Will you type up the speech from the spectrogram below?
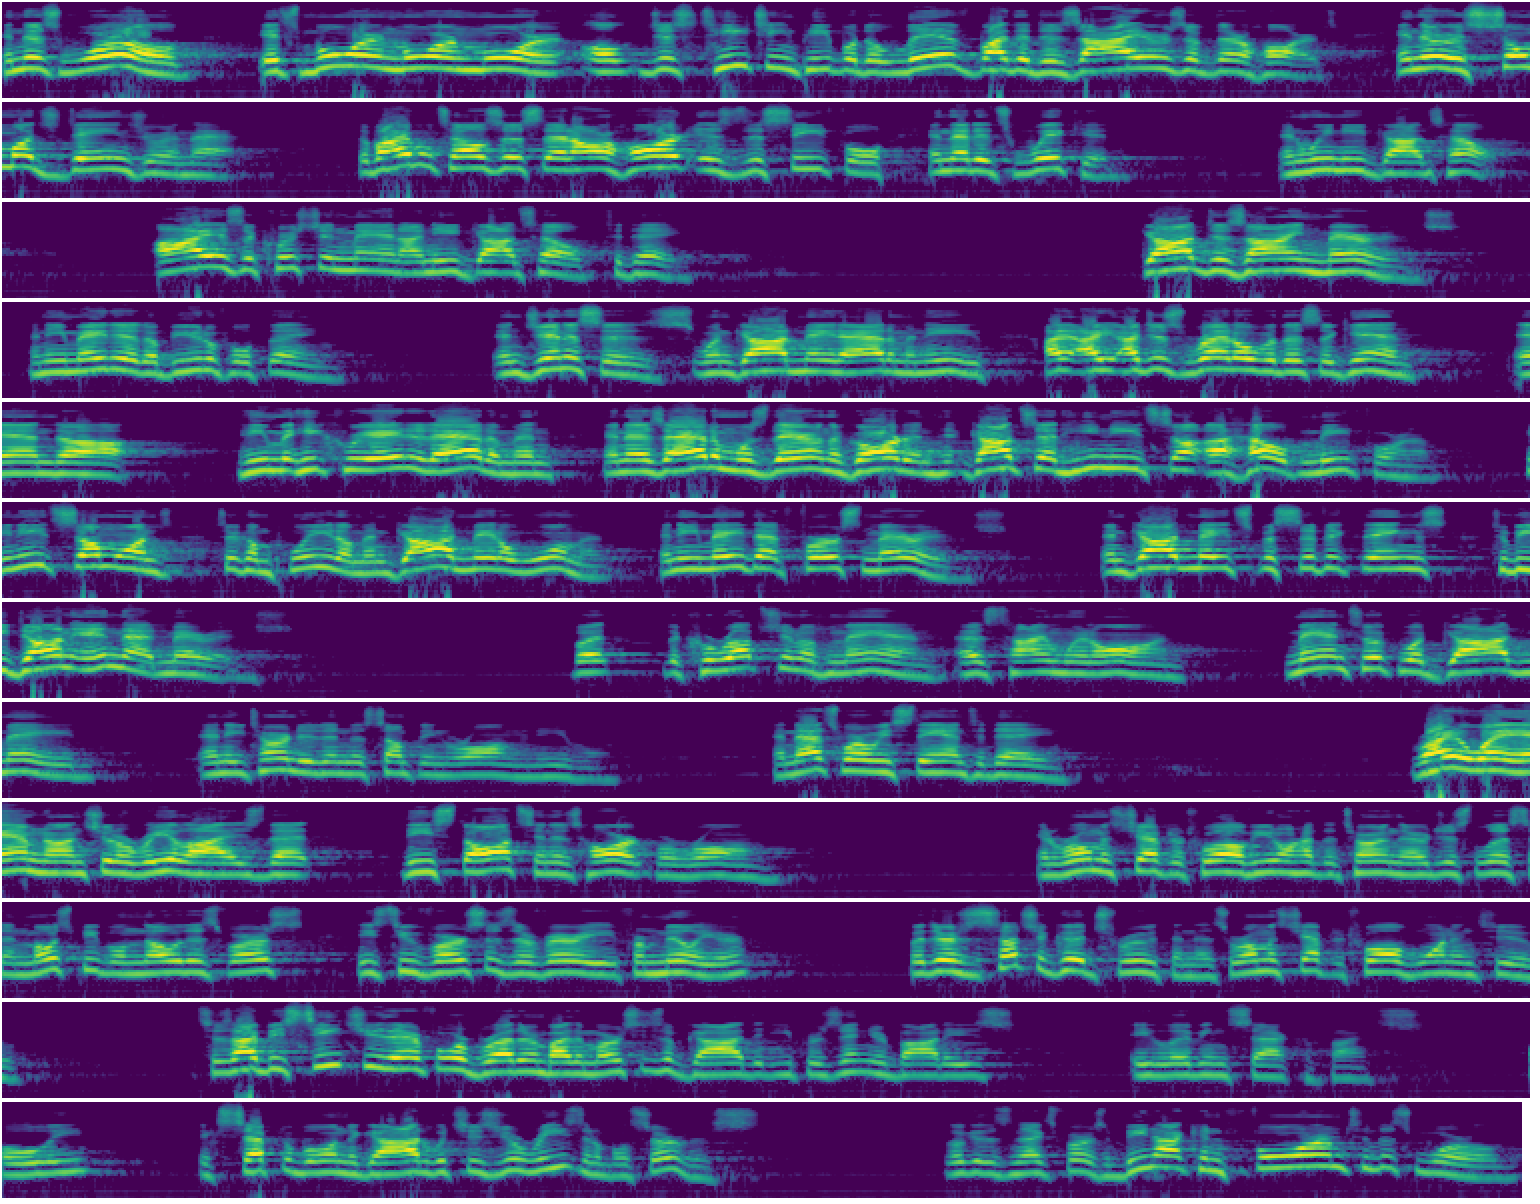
In this world, it's more and more and more uh, just teaching people to live by the desires of their heart. And there is so much danger in that. The Bible tells us that our heart is deceitful and that it's wicked, and we need God's help. I, as a Christian man, I need God's help today. God designed marriage, and He made it a beautiful thing. In Genesis, when God made Adam and Eve, I, I, I just read over this again, and uh, he, he created Adam, and, and as Adam was there in the garden, God said he needs a help meet for him. He needs someone to complete him, and God made a woman, and He made that first marriage. And God made specific things to be done in that marriage. But the corruption of man as time went on, man took what God made and he turned it into something wrong and evil. And that's where we stand today. Right away, Amnon should have realized that these thoughts in his heart were wrong. In Romans chapter 12, you don't have to turn there, just listen. Most people know this verse. These two verses are very familiar. But there's such a good truth in this. Romans chapter 12, 1 and 2. It says, I beseech you, therefore, brethren, by the mercies of God, that you present your bodies a living sacrifice, holy, acceptable unto God, which is your reasonable service. Look at this next verse. Be not conformed to this world,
